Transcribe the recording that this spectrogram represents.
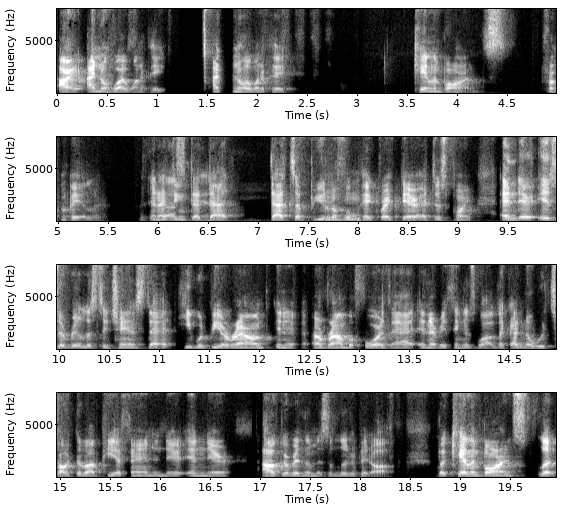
All right, I know who I want to pick. I know I want to pick. Kalon Barnes from Baylor, and I think that man. that that's a beautiful Mhm. pick right there at this point. And there is a realistic chance that he would be around in a, around before that and everything as well. Like I know we've talked about PFN and their and their algorithm is a little bit off, but Kalon Barnes, look,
